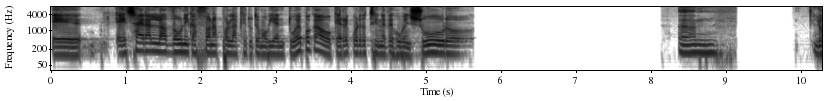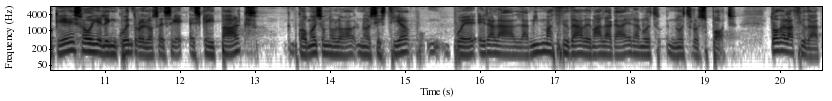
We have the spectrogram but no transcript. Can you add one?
Eh, ¿Esas eran las dos únicas zonas por las que tú te movías en tu época o qué recuerdos tienes de Juventud? Em, lo que es hoy el encuentro de los skate parks, como eso no, existía, pues era la, misma ciudad de Málaga, era nuestro, nuestro spot. Toda la ciudad,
